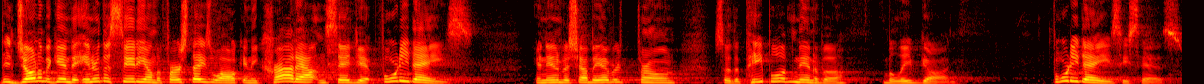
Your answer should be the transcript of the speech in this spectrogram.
Then Jonah began to enter the city on the first day's walk, and he cried out and said, Yet 40 days, and Nineveh shall be overthrown. So the people of Nineveh believed God. 40 days, he says.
